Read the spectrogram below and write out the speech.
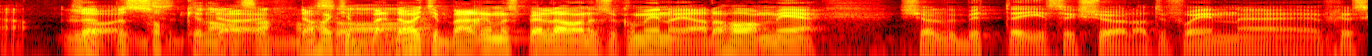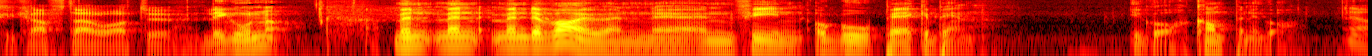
Ja, løpe sokken det, seg. det, har ikke, Altså- det har ikke bare med spillerne som kommer inn og gjør det, har med selve byttet i seg sjøl, at du får inn eh, friske krefter, og at du ligger unna. Men, men, men det var jo en, eh, en fin og god pekepinn i går. Kampen i går. Ja,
